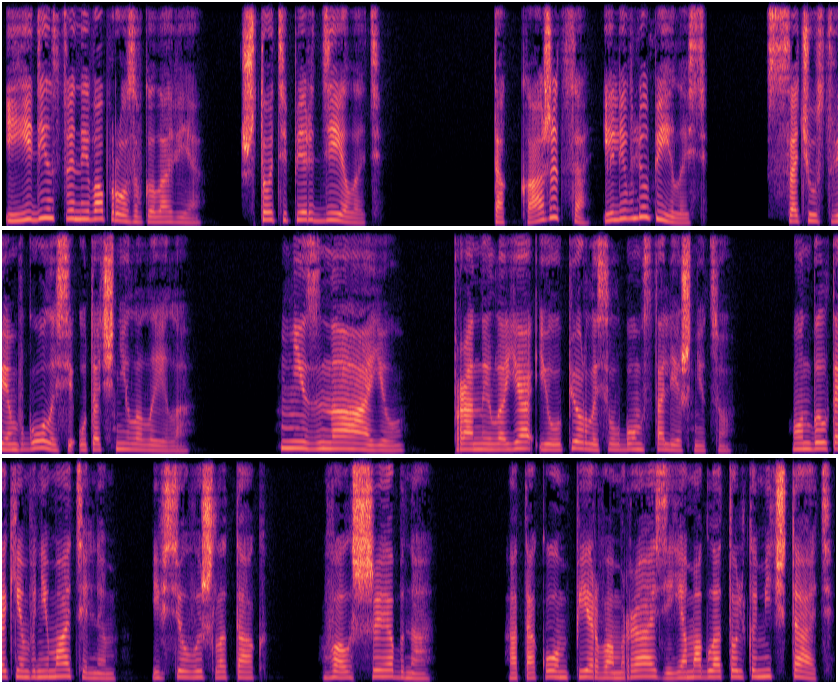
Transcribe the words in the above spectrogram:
И единственный вопрос в голове — что теперь делать? Так кажется или влюбилась? С сочувствием в голосе уточнила Лейла. «Не знаю», — проныла я и уперлась лбом в столешницу. Он был таким внимательным, и все вышло так волшебно. О таком первом разе я могла только мечтать.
